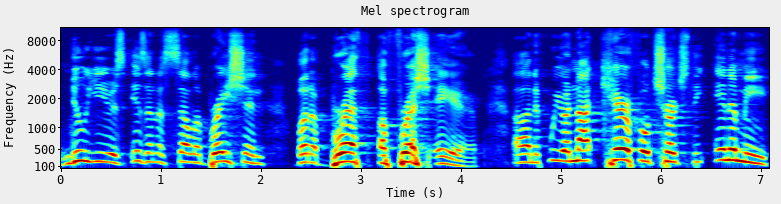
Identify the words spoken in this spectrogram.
New Year's isn't a celebration, but a breath of fresh air. Uh, and if we are not careful, church, the enemy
